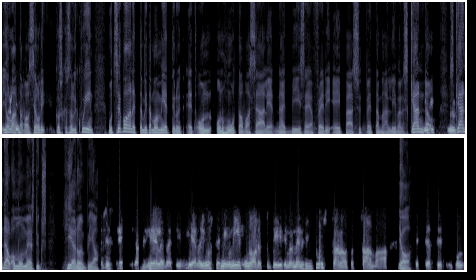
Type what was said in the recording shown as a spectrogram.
jollain tavalla, se oli, koska se oli Queen, mutta se vaan, että mitä mä oon miettinyt, että on, on huutava sääli, että näitä biisejä Freddie ei päässyt vetämään livenä. Scandal, mm. Scandal on mun mielestä yksi hienoimpia. Siis ihan helvetin hieno. Just niin, niin unohdettu biisi. Mä menisin just sanoa samaa. Joo. Että, että siis, kun,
